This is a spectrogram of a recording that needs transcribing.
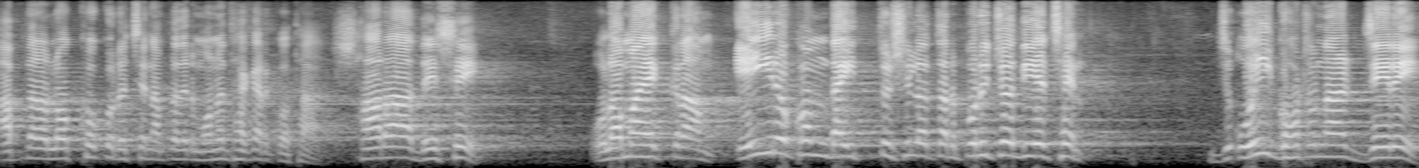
আপনারা লক্ষ্য করেছেন, আপনাদের মনে থাকার কথা, সারা দেশে ওলামা একরাম এই রকম দায়িত্বশীলতার পরিচয় দিয়েছেন যে ওই ঘটনার জেরে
